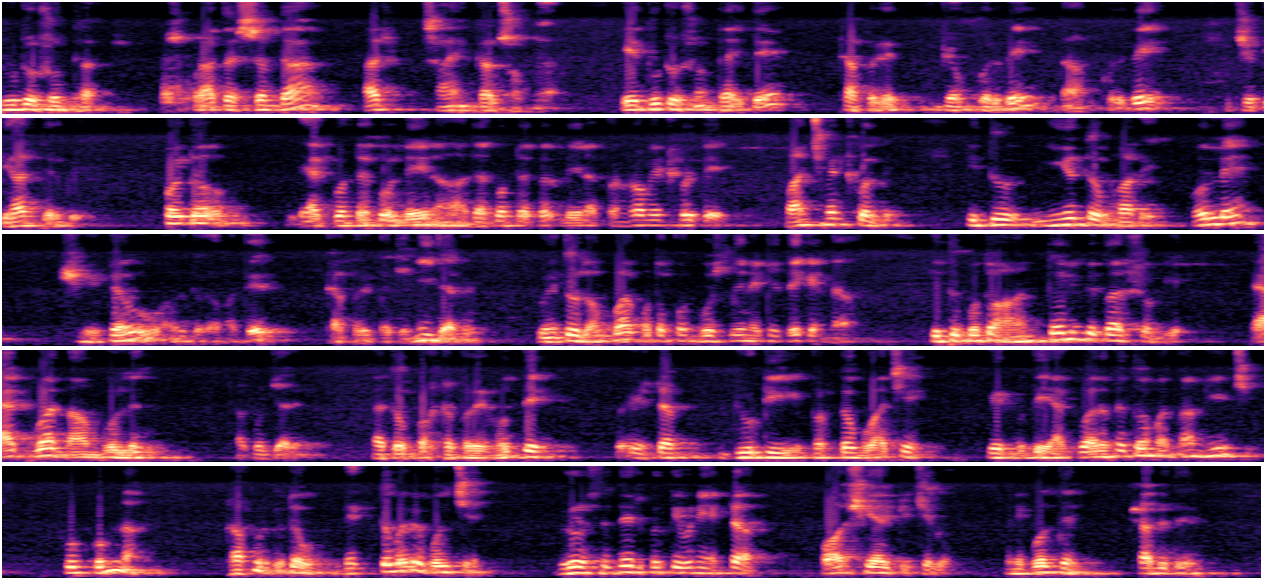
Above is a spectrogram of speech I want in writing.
দুটো সন্ধ্যা প্রাতঃ সন্ধ্যা আর সায়ংকাল সন্ধ্যা। এই দুটো সন্ধ্যাইতে ঠাকুরের জপ করবে, নাম করবে, কিছু ধ্যান করবে। হয়তো এক ঘণ্টা করলে, না আধা ঘণ্টা করলে, না পনেরো মিনিট করলে, পাঁচ মিনিট করলে, কিন্তু নিয়তভাবে করলে সেটাও আমাদের আমাদের ঠাকুরের কাছে নিয়ে যাবে। তো লম্বা কতক্ষণ বসলেন এটা দেখেন না, কিন্তু কত আন্তরিকতার সঙ্গে একবার নাম বললেন ঠাকুর জানেন। এত কষ্ট করে মধ্যে এটা ডিউটি কর্তব্য আছে, এর মধ্যে একবার তো আমার নাম নিয়েছি, খুব কম না। ঠাকুর এটা ব্যক্তভাবে বলছে। গৃহস্থদের প্রতি উনি একটা পার্সিয়ালিটি ছিল। উনি বলতেন, সাধুদের,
